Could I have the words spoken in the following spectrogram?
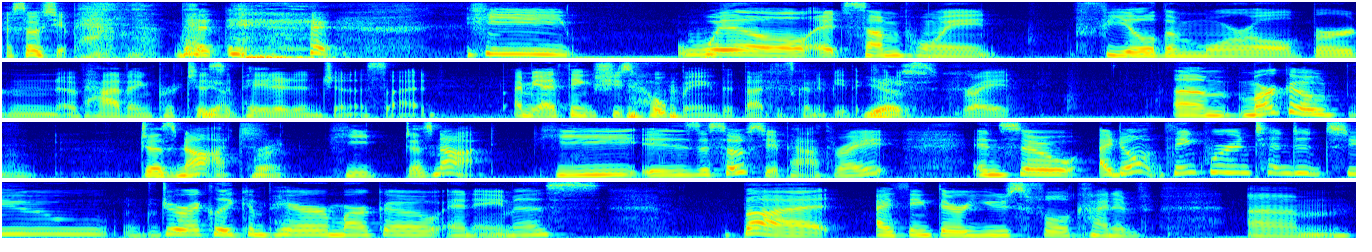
a sociopath. that he will at some point feel the moral burden of having participated yeah. in genocide. I mean, I think she's hoping that that is going to be the yes. case, right? Um, Marco does not. Right. He does not. He is a sociopath, right? And so I don't think we're intended to directly compare Marco and Amos, but I think they're useful kind of um,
